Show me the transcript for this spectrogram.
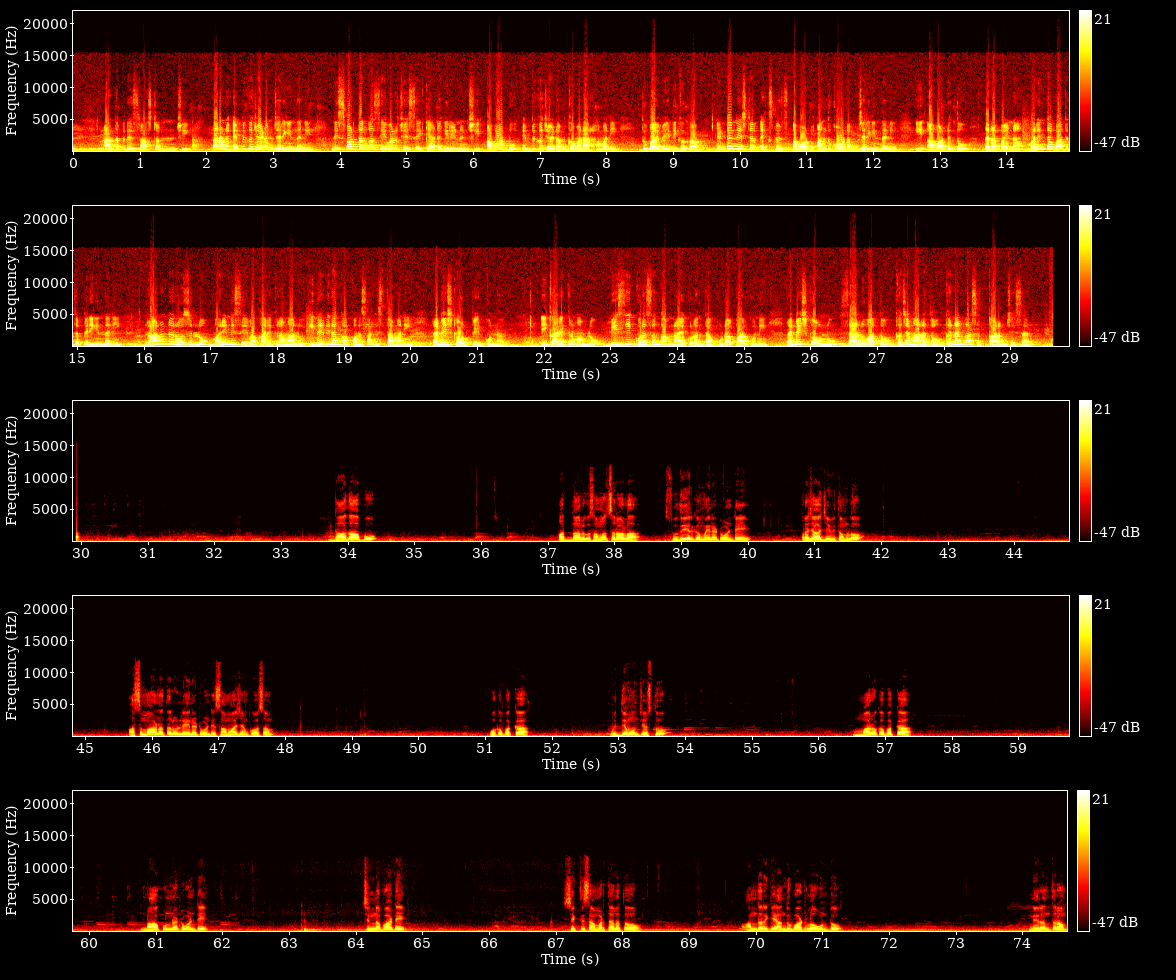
ఆంధ్రప్రదేశ్ రాష్ట్రం నుంచి తనను ఎంపిక చేయడం జరిగిందని నిస్వార్థంగా సేవలు చేసే కేటగిరీ నుంచి అవార్డు ఎంపిక చేయడం గమనార్హమని దుబాయ్ వేదికగా ఇంటర్నేషనల్ ఎక్స్పెన్స్ అవార్డు అందుకోవడం జరిగిందని ఈ అవార్డుతో తనపైన మరింత బాధ్యత పెరిగిందని రానున్న రోజుల్లో మరిన్ని సేవా కార్యక్రమాలు ఇదే విధంగా కొనసాగిస్తామని రమేష్ గౌడ్ పేర్కొన్నారు. ఈ కార్యక్రమంలో బీసీ కుల సంఘం నాయకులంతా కూడా పాల్గొని రమేష్ గౌడ్ను శాలువాతో గజమాలతో ఘనంగా సత్కారం చేశారు. దాదాపు పద్నాలుగు సంవత్సరాల సుదీర్ఘమైనటువంటి ప్రజా జీవితంలో అసమానతలు లేనటువంటి సమాజం కోసం ఒక పక్క ఉద్యమం చేస్తూ మరొక పక్క నాకున్నటువంటి చిన్నపాటి శక్తి సామర్థ్యాలతో అందరికీ అందుబాటులో ఉంటూ నిరంతరం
